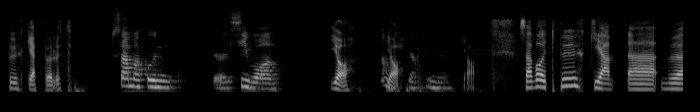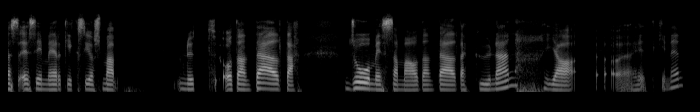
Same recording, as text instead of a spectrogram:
pyyhkiä pölyt. Sama kuin sivoan. Joo, Oh, Joo. Ja, Joo. Sä voit pyyhkiä ää, myös esimerkiksi, jos mä nyt otan täältä Zoomissa, mä otan täältä kynän ja ää, hetkinen,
